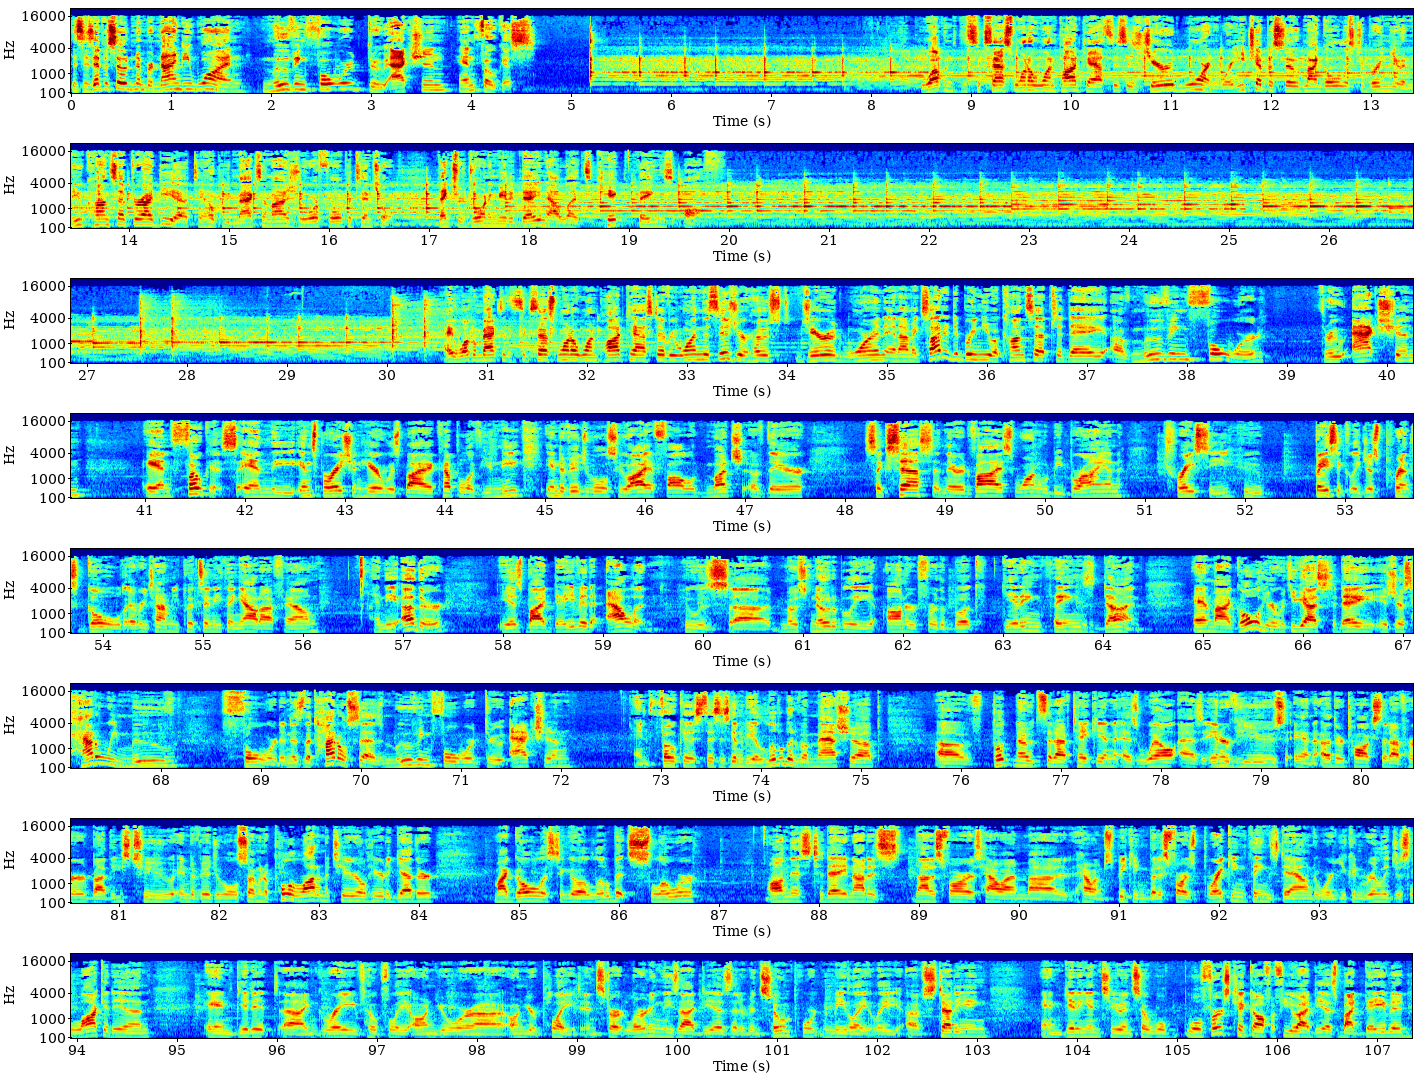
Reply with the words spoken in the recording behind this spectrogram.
This is episode number 91 Moving Forward Through Action and Focus. Welcome to the Success 101 podcast. This is Jared Warren, where each episode my goal is to bring you a new concept or idea to help you maximize your full potential. Thanks for joining me today. Now let's kick things off. Hey, welcome back to the Success 101 podcast, everyone. This is your host, Jared Warren, and I'm excited to bring you a concept today of moving forward through action and focus. And the inspiration here was by a couple of unique individuals who I have followed much of their success and their advice. One would be Brian Tracy, who basically just prints gold every time he puts anything out, I found. And the other is by David Allen who was uh, most notably honored for the book Getting Things Done. And my goal here with you guys today is just how do we move forward? And as the title says, moving forward through action and focus. This is going to be a little bit of a mashup of book notes that I've taken as well as interviews and other talks that I've heard by these two individuals. So I'm going to pull a lot of material here together. My goal is to go a little bit slower on this today, not as not as far as how I'm uh, how I'm speaking, but as far as breaking things down to where you can really just lock it in and get it uh, engraved, hopefully on your uh, on your plate, and start learning these ideas that have been so important to me lately of studying and getting into. And so we'll we'll first kick off a few ideas by David.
